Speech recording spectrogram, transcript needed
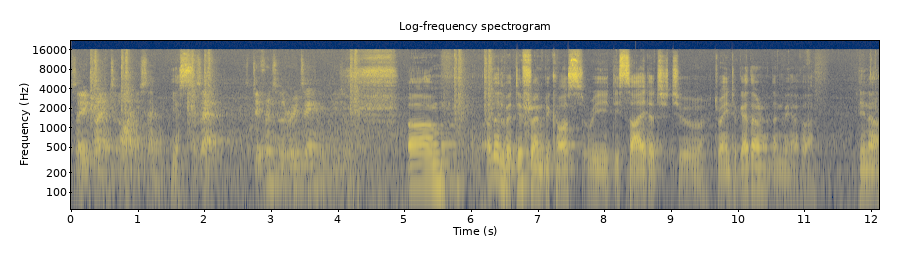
So you're playing tonight, you said? Yes. Is that different to the routine? Um, a little bit different because we decided to train together. Then we have a dinner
